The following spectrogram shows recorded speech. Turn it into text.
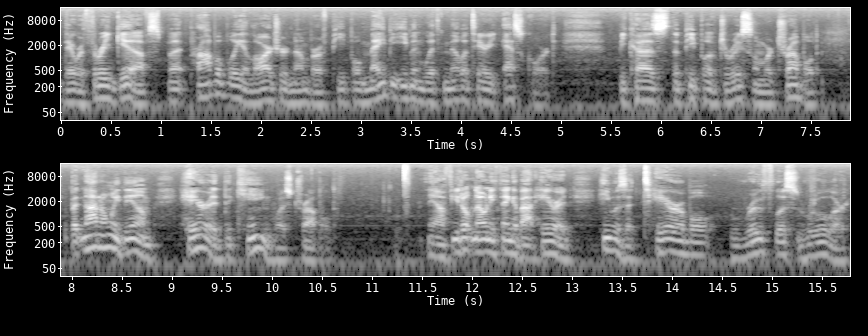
There were three gifts, but probably a larger number of people, maybe even with military escort because the people of Jerusalem were troubled. But not only them, Herod the king was troubled. Now, if you don't know anything about Herod, he was a terrible, ruthless ruler.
